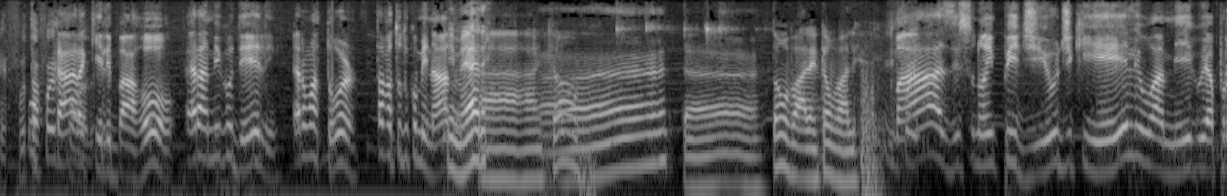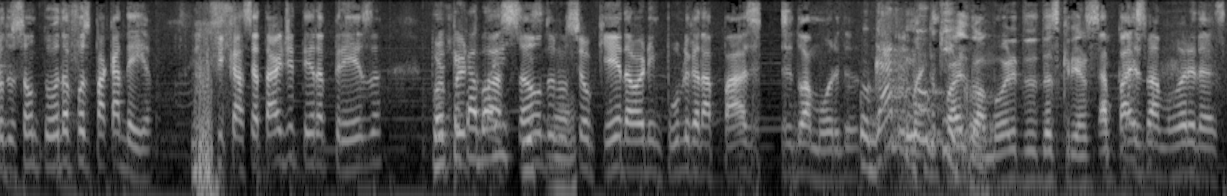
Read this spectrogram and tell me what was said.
Refuta o foi cara foda. que ele barrou era amigo dele, era um ator, tava tudo combinado. Que merda. Ah, então. Ah, tá. Então vale, então vale. Mas isso não impediu de que ele, o amigo e a produção toda fosse pra cadeia. Ficasse a tarde inteira presa por perturbação isso, do não né? sei o que, da ordem pública, da paz e do amor. e Do, O gato tudo mais. do paz do amor e do- das crianças. Da paz do amor e das.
